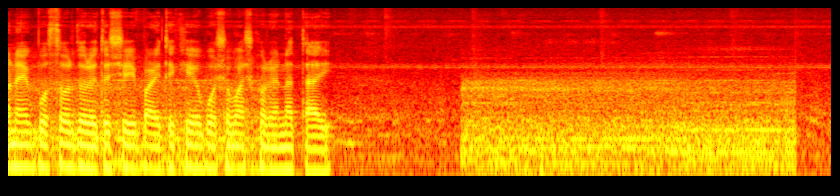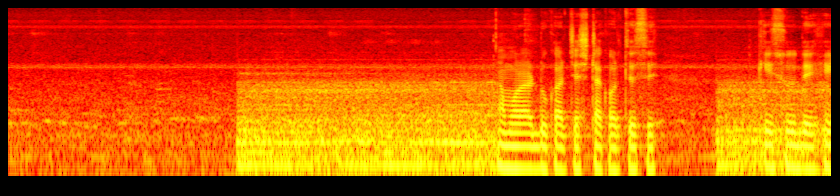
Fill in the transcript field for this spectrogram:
অনেক বছর ধরে তো সেই বাড়িতে কেউ বসবাস করে না, তাই। আমরা ঢুকার চেষ্টা করতেছি। কিছু দেখি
